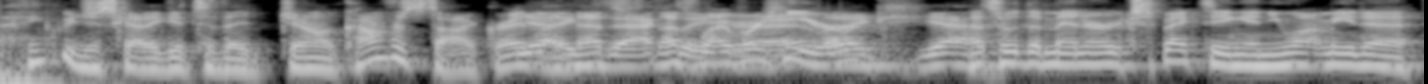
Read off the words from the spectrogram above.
I think we just got to get to the general conference talk, right? Yeah, like that's exactly, that's why we're right? here. Like, yeah, That's what the men are expecting, and you want me to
